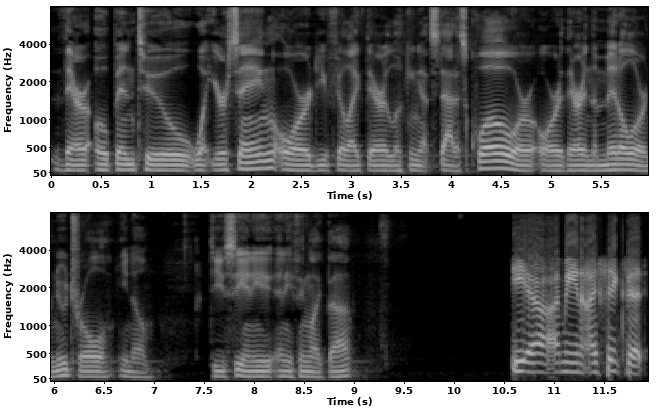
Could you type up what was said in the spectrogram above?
they're open to what you're saying, or do you feel like they're looking at status quo, or or they're in the middle or neutral? You know, do you see any anything like that? Yeah, I mean, I think that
